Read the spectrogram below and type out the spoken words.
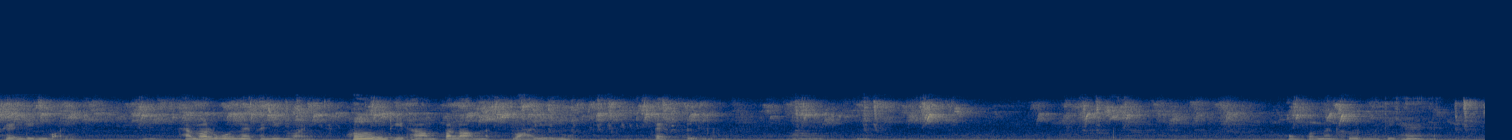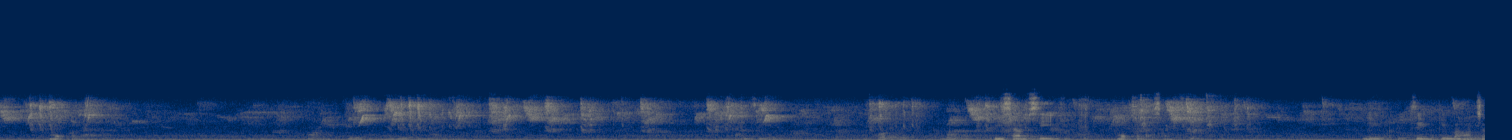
แผ่นดินไหวถามว่ารู้ยังไงแผ่นดินไหวเพลิงที่ทำประหลำน่ะไหวหมดแตกตื่นอืมคงประมาณคืนวันที่ห้ามกรา สามสี่โทษเลยบ้าง ที่สามสี่มกราสามสี่นี่สิ่งที่มหัศ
